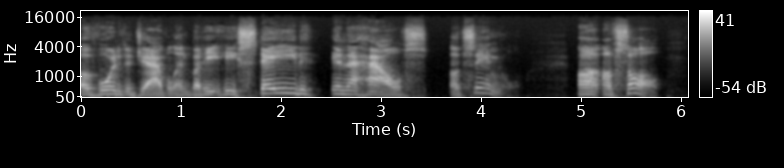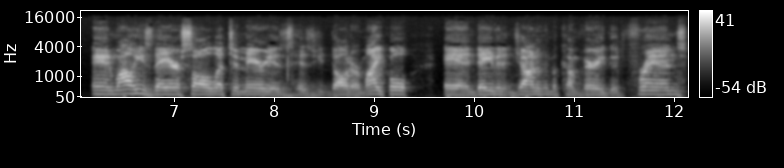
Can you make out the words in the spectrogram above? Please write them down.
avoided the javelin, but he, he stayed in the house of Samuel, uh, of Saul. And while he's there, Saul lets him marry his, his daughter Michal, and David and Jonathan become very good friends.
